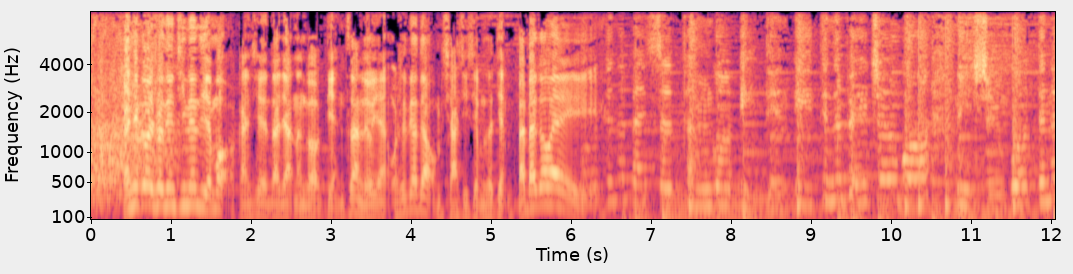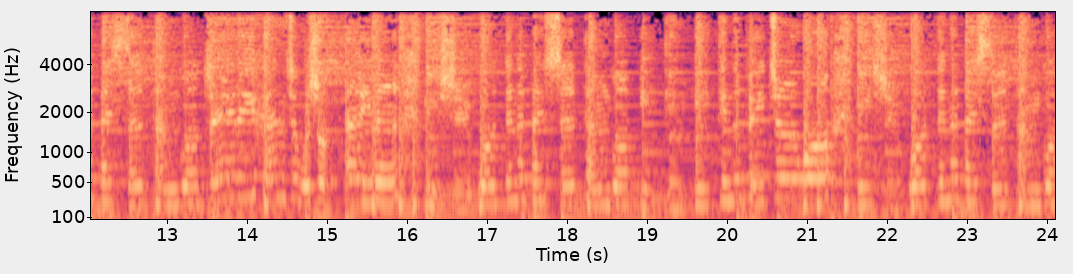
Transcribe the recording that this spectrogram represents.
感谢各位收听今天的节目，感谢大家能够点赞留言。我是调调，我们下期节目再见，拜拜，各位。我，说爱。你是我的那白色糖果，一着我。你是我的那白色糖果，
